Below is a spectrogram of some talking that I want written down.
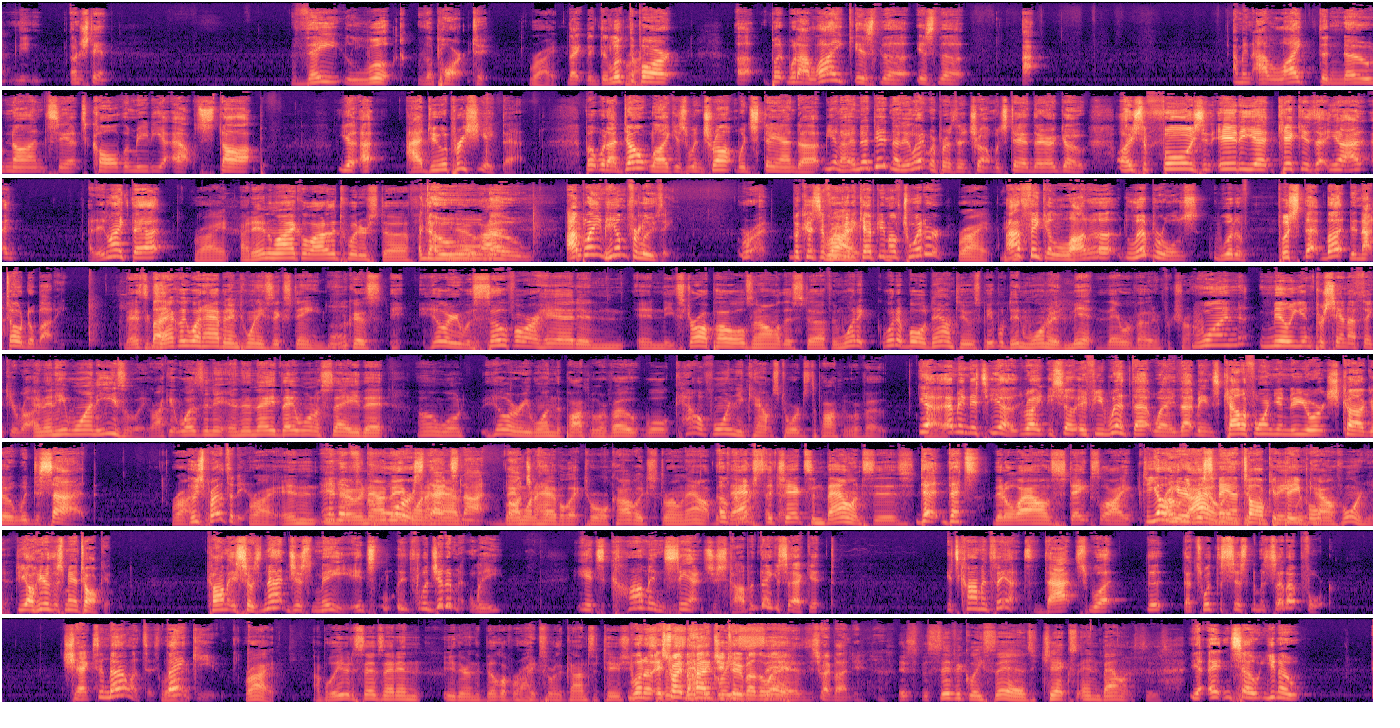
understand. They look the part too. right. They, they, they look the part. Uh, but what I like is the is the. I, I mean, I like the no nonsense. Call the media out. Stop. Yeah, I, I do appreciate that. But what I don't like is when Trump would stand up, you know, and I didn't. I didn't like when President Trump would stand there and go, "Oh, he's a fool. He's an idiot. Kick his." You know, I, I, I didn't like that. Right. I didn't like a lot of the Twitter stuff. No, You know, no. I, blame him for losing right. because if we could have kept him off Twitter, Right. I think a lot of liberals would have pushed that button and not told nobody. That's But- exactly what happened in 2016 Mm-hmm. because Hillary was so far ahead in in the straw polls and all of this stuff. And what it what it boiled down to is people didn't want to admit that they were voting for Trump. One million percent, I think you're right. And then he won easily, like it wasn't. And then they they want to say that oh well, Hillary won the popular vote. Well, California counts towards the popular vote. yeah, I mean it's yeah right. So if you went that way, that means California, New York, Chicago would decide Right. who's president. Right, and you And know now they want to have not they want to have electoral college thrown out, but Of that's the checks and balances That that's. that allows states like Do y'all Rhode hear this Island man talking, people? California. Do y'all hear this man talking? Common. So it's not just me. It's it's legitimately, it's common sense. Just stop and think a second. It's common sense. That's what the that's what the system is set up for. Checks and balances. Thank you. Right, I believe it says that in either in the Bill of Rights or the Constitution. Well, no, it's right behind you too. By the way, says- it's right behind you. It specifically says checks and balances. Yeah, and so you know,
